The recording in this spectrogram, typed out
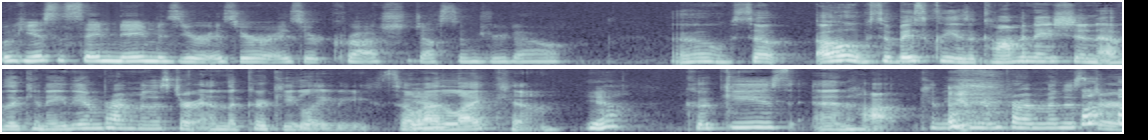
oh, he has the same name as your as your as your crush, Justin Trudeau. Oh, so oh, so basically he's a combination of the Canadian Prime Minister and the cookie lady. So I like him. Yeah. Cookies and hot Canadian Prime Ministers.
